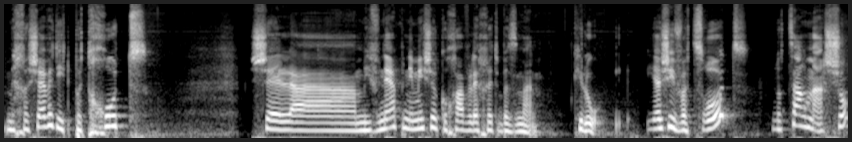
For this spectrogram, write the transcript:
מחשבת התפתחות של המבנה הפנימי של כוכב לכת בזמן. כאילו, יש היווצרות, נוצר משהו,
